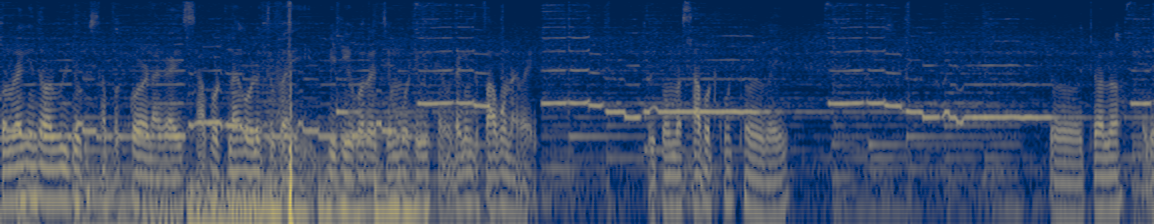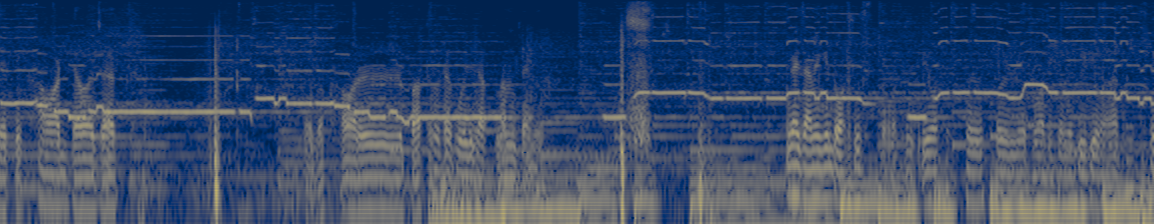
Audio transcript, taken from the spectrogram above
তোমরা কিন্তু আমার ভিডিওকে সাপোর্ট করো না গাইস সাপোর্ট না করে তো ভাই ভিডিও করার যে মোটিভেশন ওটা কিন্তু পাবো না, ভাই। তো তোমরা সাপোর্ট করতে হবে, ভাই। চলো, এদেরকে খাবার দেওয়া যাক। চলো, খাবারের পাত্রটা করে রাখলাম জানি। আছে, আমি কিন্তু অসুস্থ অসুস্থ, এই অসুস্থ শরীর নিয়ে তোমাদের জন্য ভিডিও বানাতে হচ্ছে।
